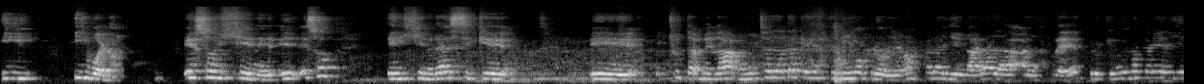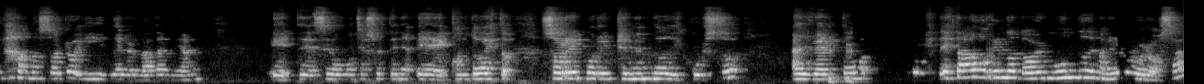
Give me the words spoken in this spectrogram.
Y, y bueno, eso en, general, eh, eso en general sí que chuta, me da mucha lata que hayas tenido problemas para llegar a, a las redes, pero qué bueno que hayas llegado a nosotros y de verdad también eh, te deseo mucha suerte eh, con todo esto. Sorry por el tremendo discurso. Alberto, estaba aburriendo a todo el mundo de manera horrorosa.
